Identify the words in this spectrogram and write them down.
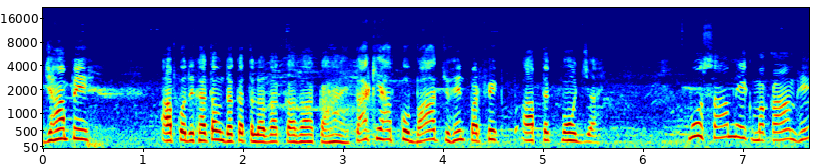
जहाँ पे आपको दिखाता हूँ दक्कत कदा कहाँ है, ताकि आपको बात जो है परफेक्ट आप तक पहुँच जाए। वो सामने एक मकाम है।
